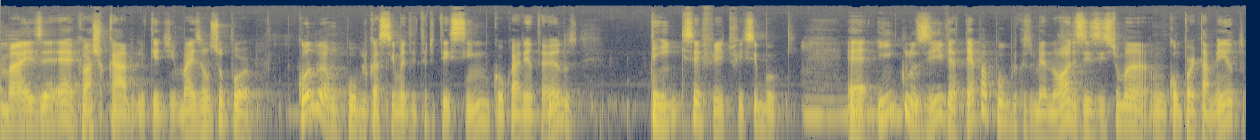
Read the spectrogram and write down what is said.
Mas é, é que eu acho caro o LinkedIn. Mas vamos supor, quando é um público acima de 35 ou 40 anos, tem que ser feito Facebook. É, inclusive, até para públicos menores, existe uma, um comportamento.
